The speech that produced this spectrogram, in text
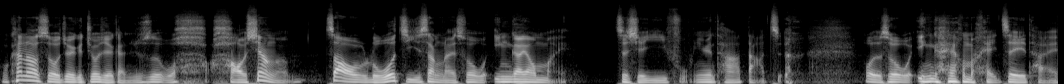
我看到的时候我就有一个纠结感觉，就是我好好像啊。照逻辑上来说，我应该要买这些衣服，因为它打折，或者说我应该要买这一台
